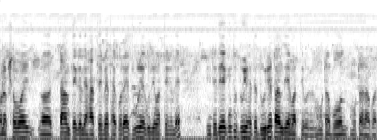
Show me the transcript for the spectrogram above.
অনেক সময় টানতে গেলে হাতে ব্যথা করে জুড়ে গুলি মারতে গেলে, এটা দিয়ে কিন্তু দুই হাতে দুইরে টান দিয়ে মারতে পারবেন মোটা বল, মোটা রাবার।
